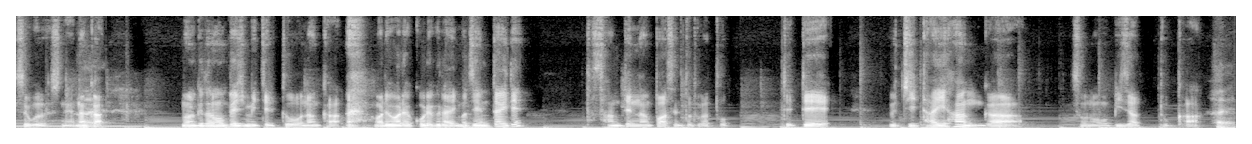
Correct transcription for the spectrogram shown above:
そういうことですね。なんか、はいマルケタのホームページ見てると、なんか 我々はこれぐらい、まあ、全体で 3. 点何パーセントとか取ってて、うち大半がそのビザとかはい。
